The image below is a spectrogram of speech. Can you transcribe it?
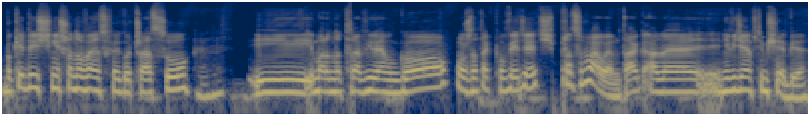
bo kiedyś nie szanowałem swojego czasu i, marnotrawiłem go, można tak powiedzieć. Pracowałem, tak, ale nie widziałem w tym siebie.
